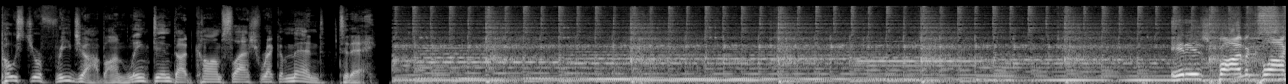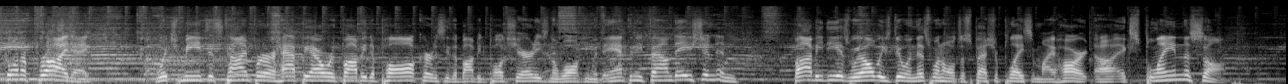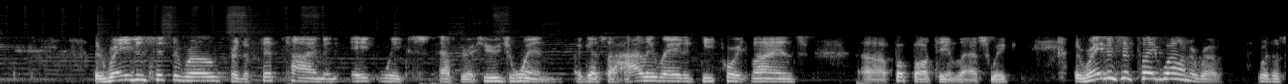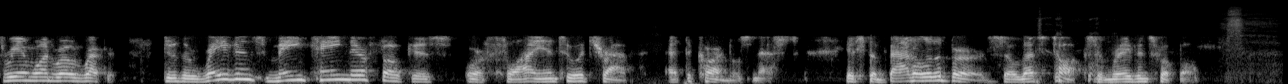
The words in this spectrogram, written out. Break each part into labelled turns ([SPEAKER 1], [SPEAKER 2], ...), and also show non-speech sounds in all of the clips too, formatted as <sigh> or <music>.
[SPEAKER 1] Post your free job on linkedin.com slash recommend today.
[SPEAKER 2] It is 5 o'clock on a Friday, which means it's time for our happy hour with Bobby DePaul, courtesy of the Bobby DePaul Charities and the Walking with Anthony Foundation. And Bobby D, as we always do, and this one holds a special place in my heart, uh, explain the song.
[SPEAKER 3] The Ravens hit the road for the fifth time in eight weeks after a huge win against a highly rated Detroit Lions uh, football team last week. The Ravens have played well on the road with a three and one road record. Do the Ravens maintain their focus or fly into a trap at the Cardinals' nest? It's the battle of the birds. So let's talk some Ravens football.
